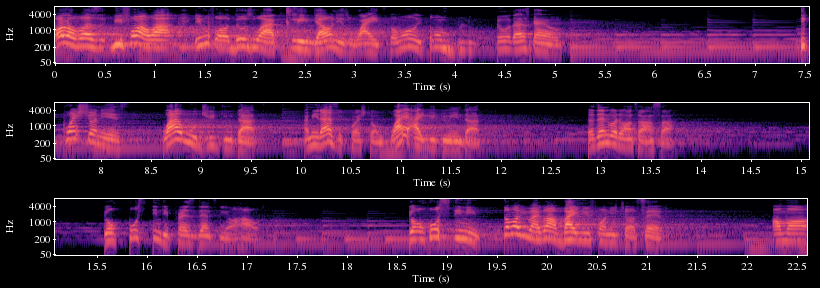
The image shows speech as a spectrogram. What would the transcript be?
All of us, before our, even for those who are clean, their own is white. Someone will turn blue. You know, that's kind of. The question is, why would you do that? I mean, that's the question. Why are you doing that? Does anybody want to answer? You're hosting the president in your house. You're hosting him. Some of you might go and buy new furniture yourself. Um, uh,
